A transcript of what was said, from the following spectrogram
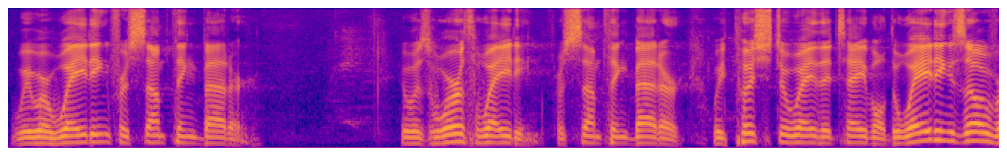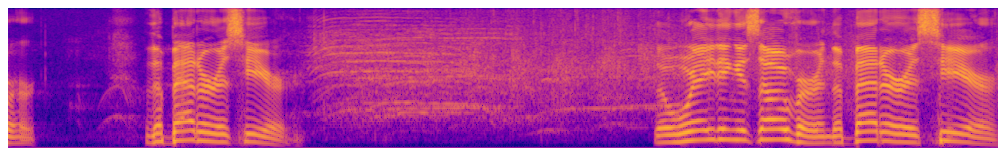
We were waiting for something better. It was worth waiting for something better. We pushed away the table. The waiting is over. The better is here. The waiting is over and the better is here.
